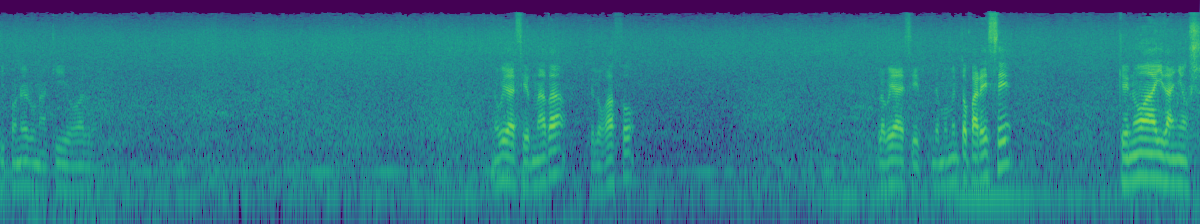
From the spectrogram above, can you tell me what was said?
y poner una aquí o algo. No voy a decir nada, que lo gazo. Lo voy a decir. De momento parece que no hay daños.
